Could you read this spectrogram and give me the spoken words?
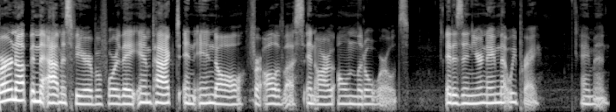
burn up in the atmosphere before they impact and end all for all of us in our own little worlds. It is in your name that we pray. Amen.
